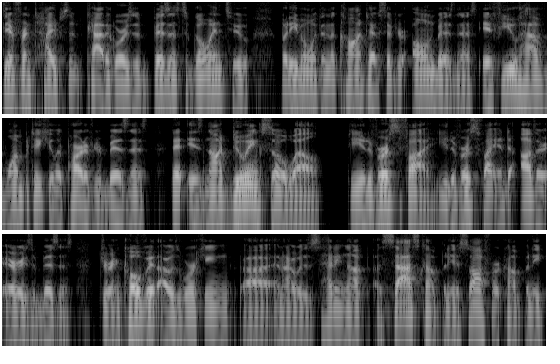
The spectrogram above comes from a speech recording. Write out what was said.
different types of categories of business to go into, but even within the context of your own business, if you have one particular part of your business that is not doing so well, you diversify. You diversify into other areas of business. During COVID, I was working uh, and I was heading up a SaaS company, a software company,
